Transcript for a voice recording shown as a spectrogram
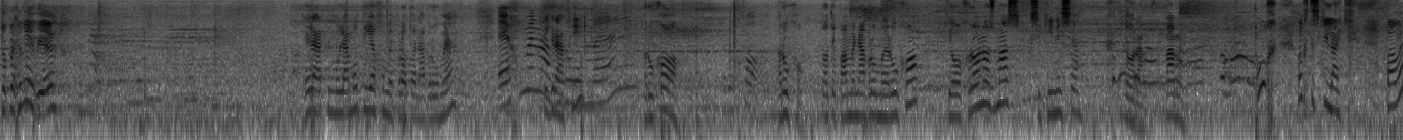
Το παιχνίδι, ε. Έλα, Αρτιμουλά μου, τι έχουμε πρώτο να βρούμε; Έχουμε να Τι γράφει; βρούμε Ρούχο. ρούχο. Ρούχο. Τότε πάμε να βρούμε ρούχο και ο χρόνος μας ξεκίνησε τώρα. Πάμε. Ουχ, όχι το σκυλάκι. Πάμε.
